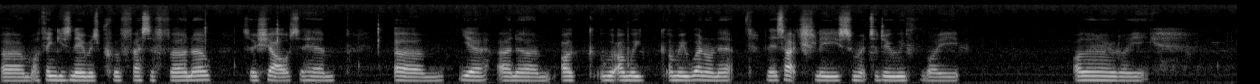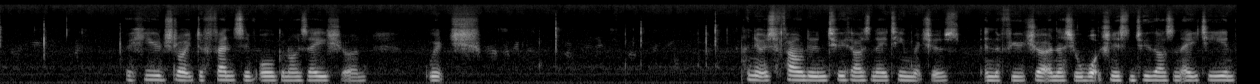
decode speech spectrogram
um, I think his name is Professor Furno, so shout out to him. um, yeah, and um, I and we and we went on it, and it's actually something to do with like I don't know, like a huge like defensive organization, which and it was founded in 2018, which is in the future, unless you're watching this in 2018,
